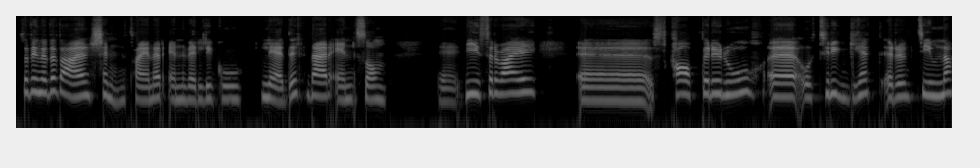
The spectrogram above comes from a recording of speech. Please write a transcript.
Så jeg dette er kjennetegner en veldig god leder. Det er en som eh, viser vei, eh, skaper ro eh, og trygghet rundt teamene,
